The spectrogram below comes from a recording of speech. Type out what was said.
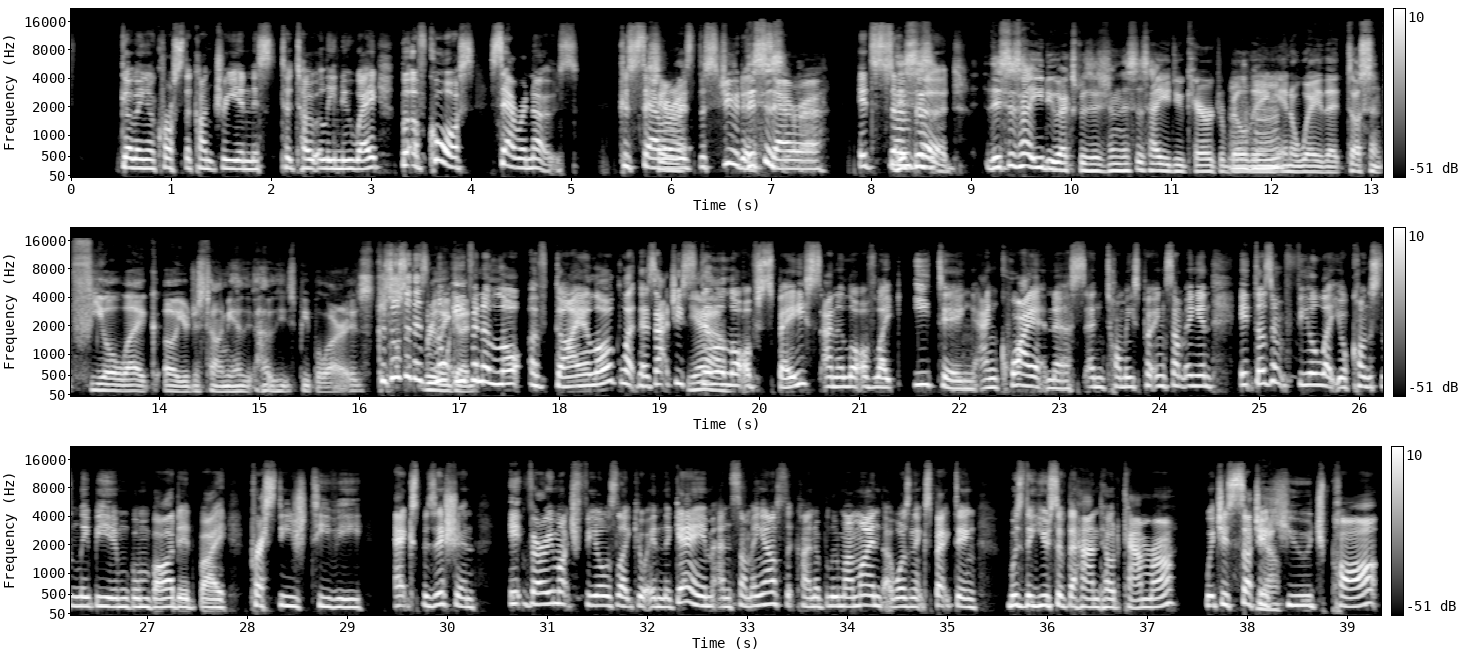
going across the country in this t- totally new way. But of course, Sarah knows because Sarah, Sarah- is the student. This is- Sarah, it's so this is- good. This is how you do exposition. This is how you do character building Mm-hmm. in a way that doesn't feel like, oh, you're just telling me how, how these people are. It's Because also there's really not good. even a lot of dialogue. Like there's actually still Yeah. a lot of space and a lot of like eating and quietness. And Tommy's putting something in. It doesn't feel like you're constantly being bombarded by prestige TV exposition. It very much feels like you're in the game. And something else that kind of blew my mind that I wasn't expecting was the use of the handheld camera, which is such Yeah. a huge part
